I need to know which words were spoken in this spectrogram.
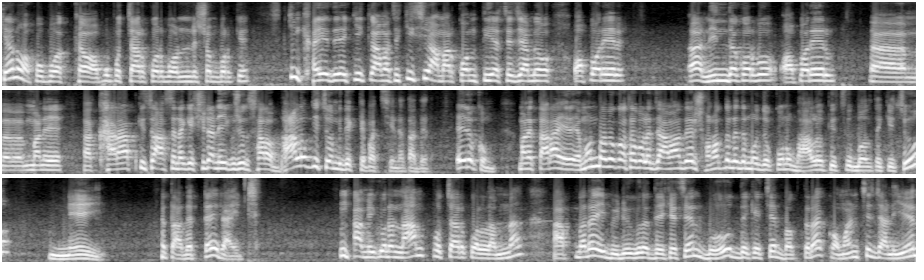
কেন অপব্যাখ্যা অপপ্রচার করব অন্যের সম্পর্কে? কি খাইয়ে দিয়ে কি কাম আছে? কিসে আমার কমতি আছে যে আমি অপরের নিন্দা করব? অপরের মানে খারাপ কিছু আছে নাকি সেটা নিয়ে কিছু সারা ভালো কিছু আমি দেখতে পাচ্ছি না তাদের। এরকম। মানে তারা এমনভাবে কথা বলে যে আমাদের সনাতনীদের মধ্যে কোনো ভালো কিছু বলতে কিছু নেই। তাদেরটাই রাইট আমি কোনো নাম প্রচার করলাম না। আপনারা এই ভিডিওগুলো দেখেছেন, বহুত দেখেছেন, ভক্তরা কমেন্টসে জানিয়েন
